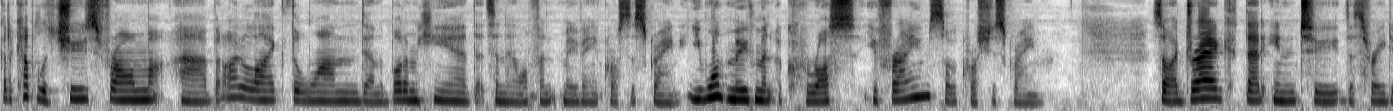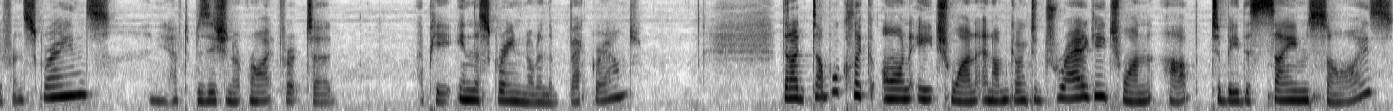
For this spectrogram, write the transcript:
got a couple to choose from, uh, but I like the one down the bottom here that's an elephant moving across the screen. You want movement across your frames, so across your screen. So I drag that into the three different screens, and you have to position it right for it to appear in the screen, not in the background. Then I double click on each one and I'm going to drag each one up to be the same size.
